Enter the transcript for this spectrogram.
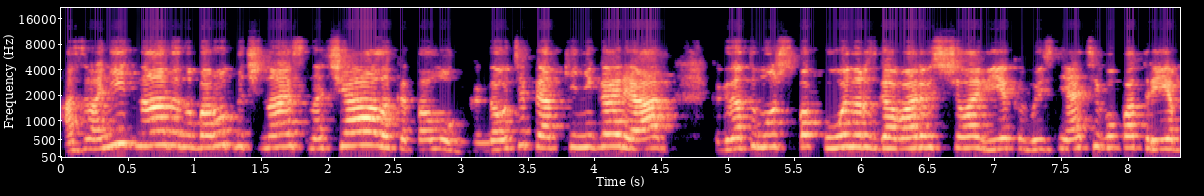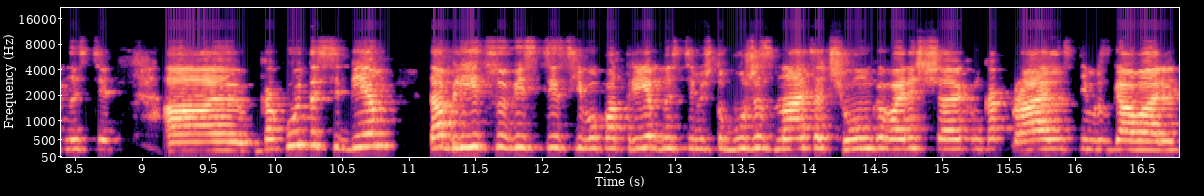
А звонить надо, наоборот, начиная с начала каталога, когда у тебя пятки не горят, когда ты можешь спокойно разговаривать с человеком, выяснять его потребности, а, какую-то себе таблицу вести с его потребностями, чтобы уже знать, о чем говорить с человеком, как правильно с ним разговаривать.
